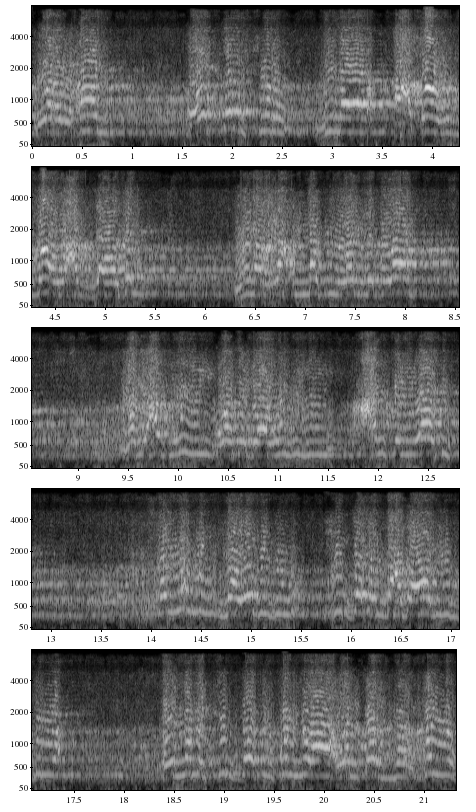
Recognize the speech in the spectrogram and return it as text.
وريحان. ويستبشر بما اعطاه الله عز وجل من الرحمة والرضوان وبعفوه وتجاوزه عن سيئاته فالمؤمن لا يجد شدة بعد هذه الدنيا وإنما الشدة كلها والكرب كله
